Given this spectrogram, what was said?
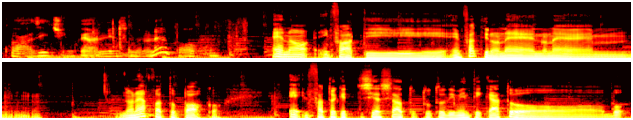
quasi 5 anni, insomma non è poco. Eh no, infatti, infatti non, è, non, è, mm, non è affatto poco. E il fatto che sia stato tutto dimenticato, boh,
